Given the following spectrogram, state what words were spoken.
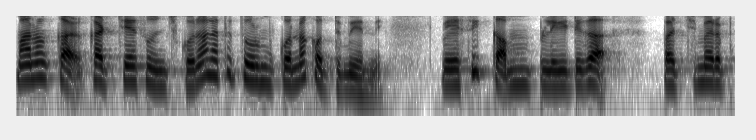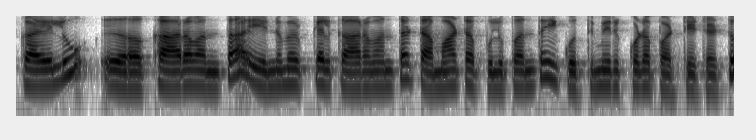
మనం కట్ చేసి ఉంచుకున్న లేకపోతే తురుముకున్న కొత్తిమీరని వేసి కంప్లీట్గా పచ్చిమిరపకాయలు కారం అంతా ఎండుమిరపకాయల కారం అంతా టమాటా పులుపు అంతా ఈ కొత్తిమీరకు కూడా పట్టేటట్టు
